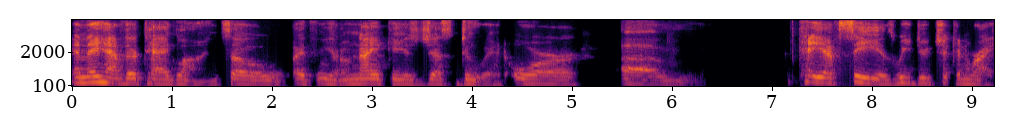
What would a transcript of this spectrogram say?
and they have their tagline. So, you know, Nike is just do it, or um, KFC is we do chicken right,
